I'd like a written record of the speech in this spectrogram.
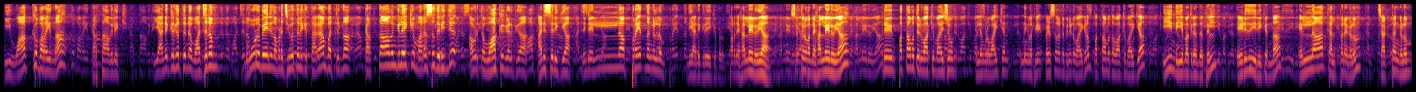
ഈ വാക്ക് പറയുന്ന കർത്താവിലേക്ക്. ഈ അനുഗ്രഹത്തിന്റെ വചനം നൂറുപേനി നമ്മുടെ ജീവിതത്തിലേക്ക് തരാൻ പറ്റുന്ന കർത്താവിലേക്ക് മനസ്സ് തിരിഞ്ഞ് അവിടുത്തെ വാക്ക് കേൾക്കുക അനുസരിക്കുക. നിന്റെ എല്ലാ പ്രയത്നങ്ങളിലും നീ അനുഗ്രഹിക്കപ്പെടും. പറഞ്ഞേ ഹല്ലേ ലുയാ ശക്തി പറഞ്ഞേ ഹല്ലേ ലുയാ പത്താമത്തെ ഒരു വാക്യം വായിച്ചു. എല്ലാം കൂടെ വായിക്കാൻ നിങ്ങൾ പേഴ്സണലായിട്ട് പിന്നീട് വായിക്കണം. പത്താമത്തെ വാക്യം വായിക്കുക. ഈ നിയമഗ്രന്ഥത്തിൽ എഴുതിയിരിക്കുന്ന എല്ലാ കൽപ്പനകളും ചട്ടങ്ങളും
